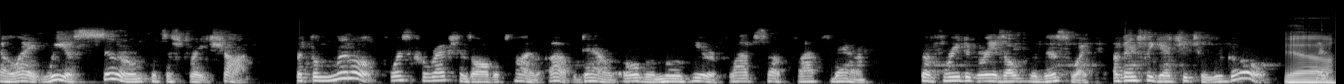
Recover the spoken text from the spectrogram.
LA, we assume it's a straight shot. But the little course corrections all the time, up, down, over, move here, flaps up, flaps down, the three degrees over this way, eventually get you to your goal. Yeah.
